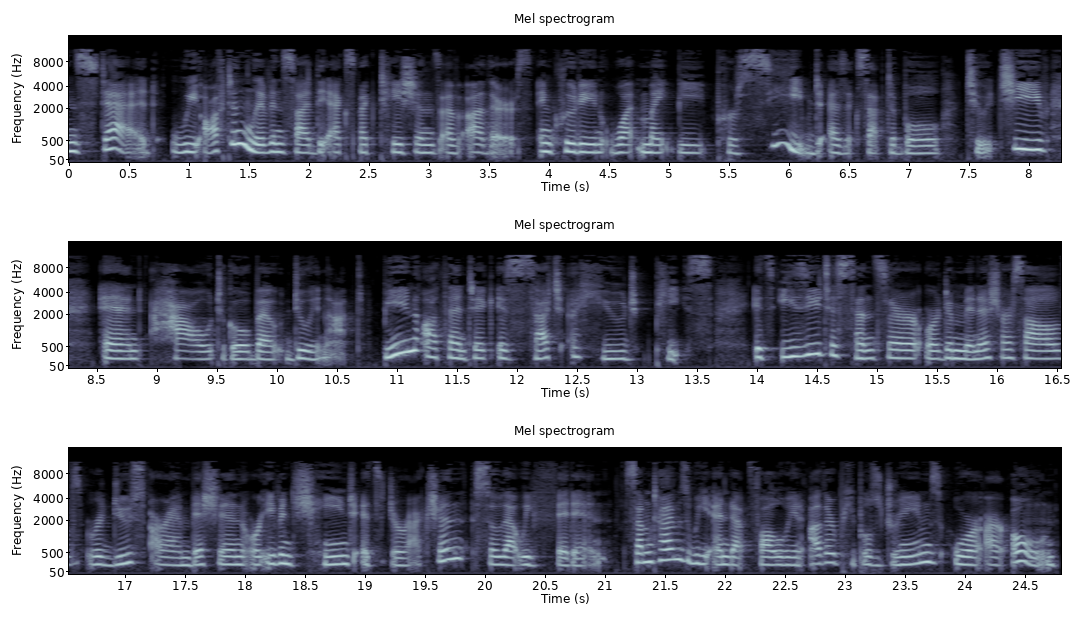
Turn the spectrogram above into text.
Instead, we often live inside the expectations of others, including what might be perceived as acceptable to achieve and how to go about doing that. Being authentic is such a huge piece. It's easy to censor or diminish ourselves, reduce our ambition, or even change its direction so that we fit in. Sometimes we end up following other people's dreams or our own,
